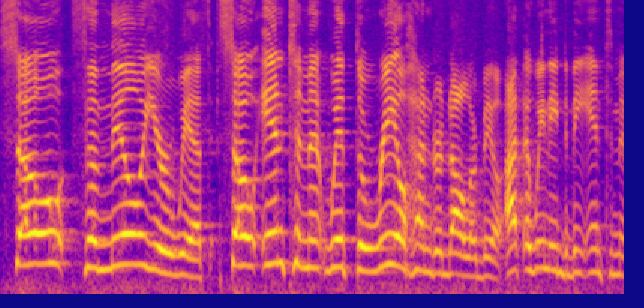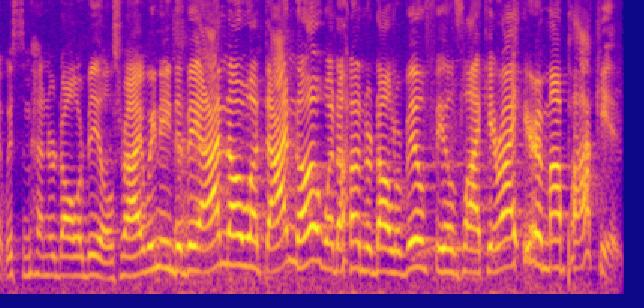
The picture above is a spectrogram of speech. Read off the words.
so familiar with, so intimate with the real $100 bill. I, we need to be intimate with some $100 bills, right? We need to be, I know what, I know what a $100 bill feels like, right here in my pocket.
